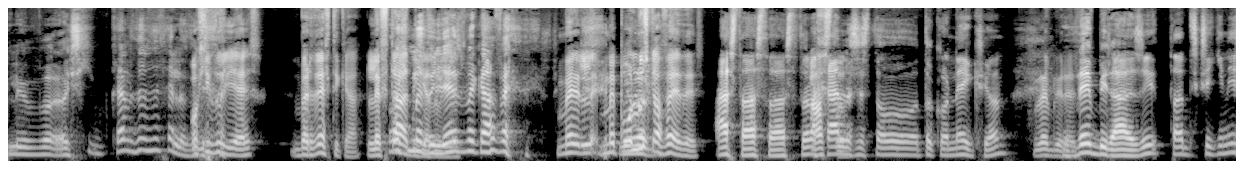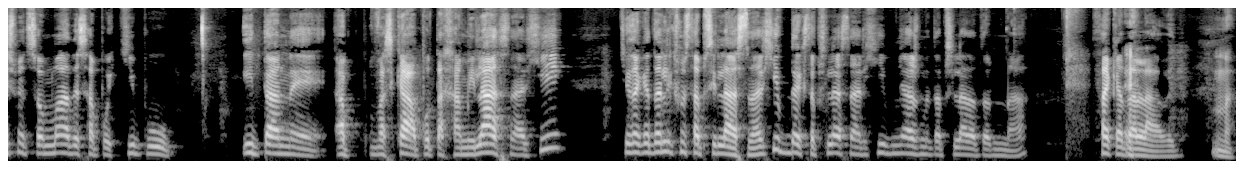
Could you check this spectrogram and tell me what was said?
Λοιπόν, όχι, καλά, δεν, δεν θέλω όχι δουλειά. δουλειές. Μπερδεύτηκα. Λεφτά Όχι αντί με για δουλειές, δουλειές. με καφέ. Με, με πολλούς Λοιπόν, καφέδες. Άστο, άστο, άστο. Τώρα Άστο. χάλασες το, το connection. Δεν πειράζει. Δεν πειράζει. Θα τις ξεκινήσουμε τις ομάδες από εκεί που ήταν βασικά από τα χαμηλά στην αρχή και θα καταλήξουμε στα ψηλά στην αρχή. Εντάξει, τα ψηλά στην αρχή μοιάζουν με τα ψηλά τα τωρινά. Θα καταλάβετε. Ναι.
